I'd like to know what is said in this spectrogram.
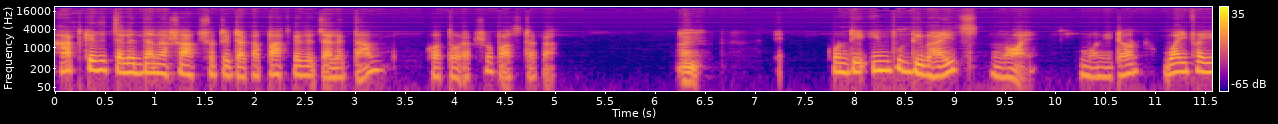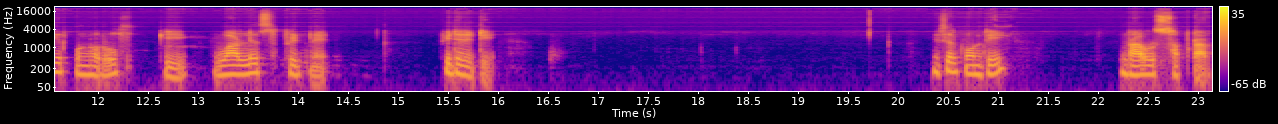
আট কেজি চালের দাম একশো আটষট্টি টাকা, পাঁচ কেজি চালের দাম কত? একশো পাঁচ টাকা। কোনটি? ইনপুট ডিভাইস নয় মনিটর ওয়াইফাই এর পূর্ণরূপ কি ওয়্যারলেস ফিডনেট ফিডেলিটি নিচের কোনটি? ব্রাউজ সফটওয়্যার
